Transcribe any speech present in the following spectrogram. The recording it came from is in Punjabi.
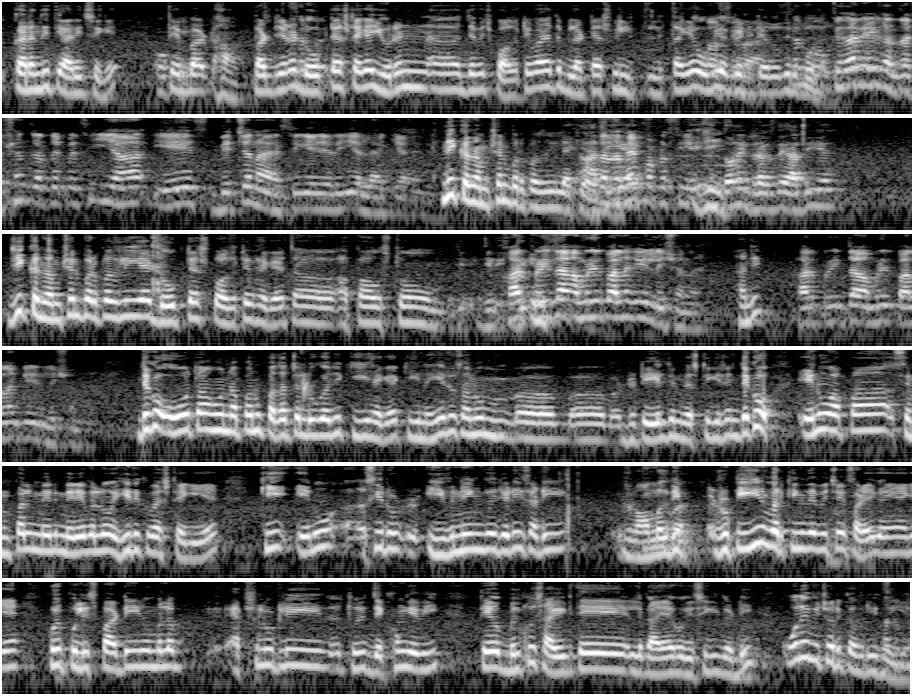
ਕਰਨ ਦੀ ਤਿਆਰੀ ਸੀਗੇ। ਤੇ ਬਟ ਹਾਂ ਬਟ ਜਿਹੜਾ ਡੋਪ ਟੈਸਟ ਹੈਗਾ ਯੂਰਿਨ ਦੇ ਵਿੱਚ ਪੋਜ਼ਿਟਿਵ ਆਇਆ ਤੇ ਬਲੱਡ ਟੈਸਟ ਵੀ ਲਿੱਤਾ ਗਿਆ ਉਹ ਵੀ ਅੱਗੇ ਡਿਟੇਲ ਉਹਦੀ ਰਿਪੋਰਟ ਸਰ ਇਹ ਕੰਜ਼ੰਪਸ਼ਨ ਕਰਦੇ ਪਏ ਸੀ ਜਾਂ ਇਹ ਵੇਚਣ ਆਏ ਸੀ ਜਿਹੜੀ ਇਹ ਲੈ ਕੇ ਆਏ ਨੇ? ਨਹੀਂ ਕੰਜ਼ੰਪਸ਼ਨ ਪਰਪਸ ਲਈ ਲੈ ਕੇ ਆਏ ਸੀ ਲੰਮੇ ਪਰਪਸ ਇਹ ਦੋਨੇ ਡਰੱਗਸ ਦੇ ਆਦੀ ਹੈ? ਜੀ ਕੰਜ਼ੰਪਸ਼ਨ ਪਰਪਸ ਲਈ ਇਹ ਡੋਪ ਟੈਸਟ ਪੋਜ਼ਿਟਿਵ ਹੈਗਾ ਤਾਂ ਆਪਾਂ ਉਸ ਤੋਂ ਹਰਪ੍ਰੀਤ ਦਾ ਅੰਮ੍ਰਿਤਪਾਲ ਨਾਲ ਕੀ ਰਿਲੇਸ਼ਨ ਹੈ? ਹਾਂਜੀ? ਹਰਪ੍ਰੀਤ ਦਾ ਅੰਮ੍ਰਿਤਪਾਲ ਨਾਲ ਕੀ ਰਿਲੇਸ਼ਨ ਹੈ? ਦੇਖੋ, ਉਹ ਤਾਂ ਹੁਣ ਆਪਾਂ ਨੂੰ ਪਤਾ ਚੱਲੂਗਾ ਜੀ ਕੀ ਹੈਗਾ, ਕੀ ਨਹੀਂ ਹੈ, ਜੋ ਸਾਨੂੰ ਡਿਟੇਲਸ ਇਨਵੈਸਟੀਗੇਸ਼ਨ ਦੇਖੋ, ਇਹਨੂੰ ਆਪਾਂ ਸਿੰਪਲ ਮੇਰੇ ਮੇਰੇ ਵੱਲੋਂ ਇਹੀ ਰਿਕੁਐਸਟ ਹੈਗੀ ਹੈ ਕਿ ਇਹਨੂੰ ਅਸੀਂ ਈਵਨਿੰਗ ਜਿਹੜੀ ਸਾਡੀ ਨਾਰਮਲ ਦੀ ਰੂਟੀਨ ਵਰਕਿੰਗ ਦੇ ਵਿੱਚ ਇਹ ਫੜੇ ਗਏ ਹੈਗੇ ਕੋਈ ਪੁਲਿਸ ਪਾਰਟੀ ਨੂੰ ਮਤਲਬ ਐਬਸੋਲੂਟਲੀ ਤੁਸੀਂ ਦੇਖੋਗੇ ਵੀ ਤੇ ਉਹ ਬਿਲਕੁਲ ਸਾਈਡ ਤੇ ਲਗਾਇਆ ਹੋਈ ਸੀ ਗੱਡੀ, ਉਹਦੇ ਵਿੱਚੋਂ ਰਿਕਵਰੀ ਹੋਈ ਹੈ।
